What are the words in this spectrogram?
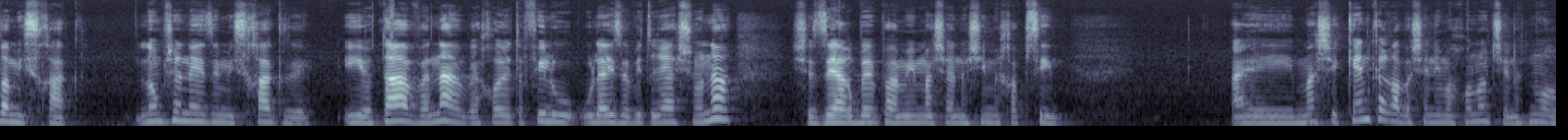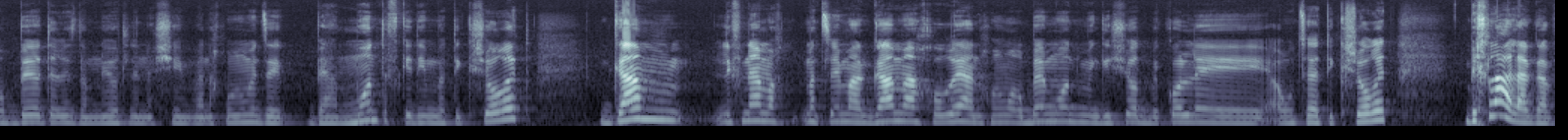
במשחק, לא משנה איזה משחק זה, היא אותה הבנה, ויכול להיות אפילו אולי זווית ראייה שונה, שזה הרבה פעמים מה שאנשים מחפשים. מה שכן קרה בשנים האחרונות, שנתנו הרבה יותר הזדמנויות לנשים, ואנחנו רואים את זה בהמון תפקידים בתקשורת, גם לפני המצלמה, גם מאחוריה, אנחנו רואים הרבה מאוד מגישות בכל ערוצי התקשורת. בכלל, אגב,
